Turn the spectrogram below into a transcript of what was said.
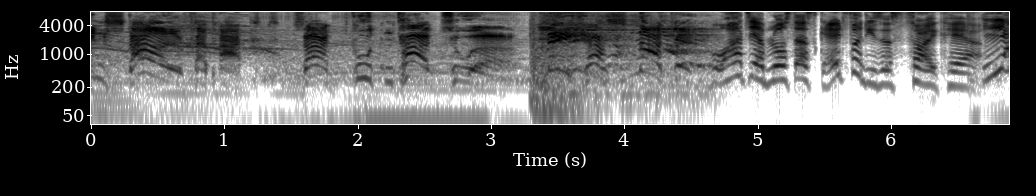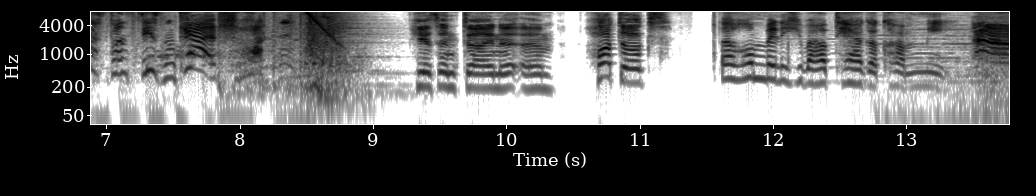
in Stahl verpackt. Sagt guten Tag zur Mecha Schnacke. Wo hat er bloß das Geld für dieses Zeug her? Lasst uns diesen Kerl schrotten. Hier sind deine, ähm, Hotdogs. Warum bin ich überhaupt hergekommen, Mi? Ah,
